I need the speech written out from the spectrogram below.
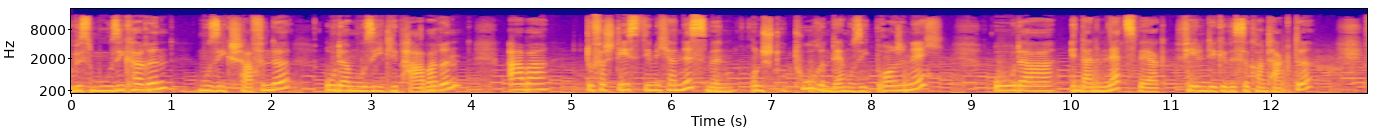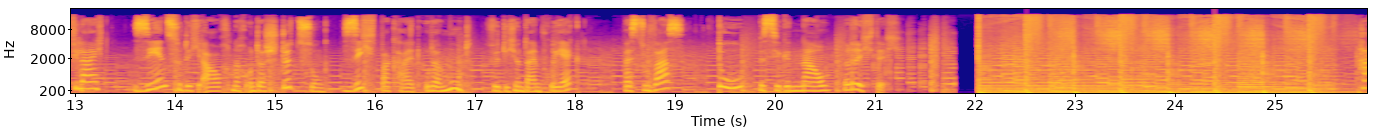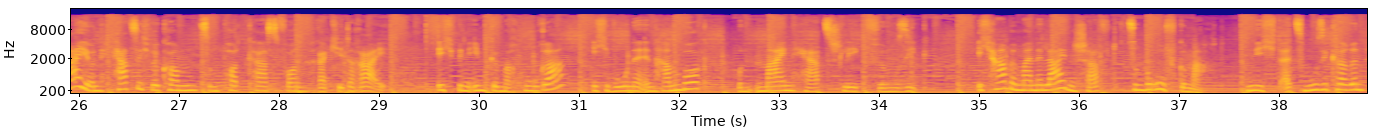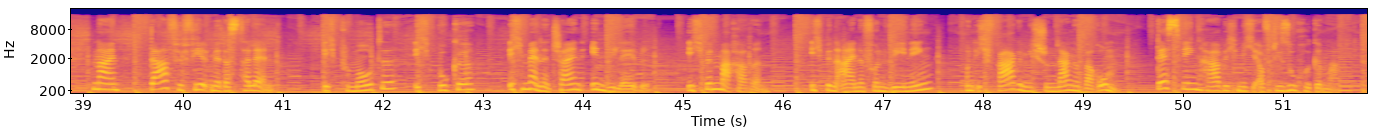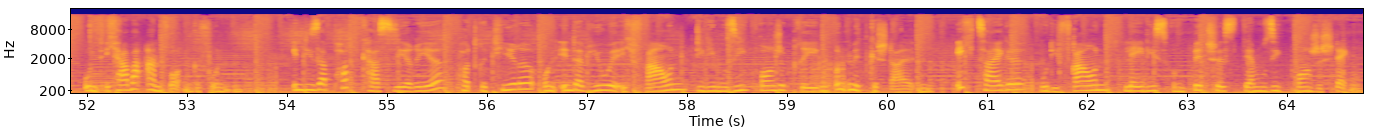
Du bist Musikerin, Musikschaffende oder Musikliebhaberin, aber du verstehst die Mechanismen und Strukturen der Musikbranche nicht? Oder in deinem Netzwerk fehlen dir gewisse Kontakte? Vielleicht sehnst du dich auch nach Unterstützung, Sichtbarkeit oder Mut für dich und dein Projekt? Weißt du was? Du bist hier genau richtig. Hi und herzlich willkommen zum Podcast von Raketerei. Ich bin Imke Machura, ich wohne in Hamburg und mein Herz schlägt für Musik. Ich habe meine Leidenschaft zum Beruf gemacht. Nicht als Musikerin, nein, dafür fehlt mir das Talent. Ich promote, ich bucke, ich manage ein Indie-Label. Ich bin Macherin. Ich bin eine von wenigen und ich frage mich schon lange warum. Deswegen habe ich mich auf die Suche gemacht und ich habe Antworten gefunden. In dieser Podcast-Serie porträtiere und interviewe ich Frauen, die die Musikbranche prägen und mitgestalten. Ich zeige, wo die Frauen, Ladies und Bitches der Musikbranche stecken.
